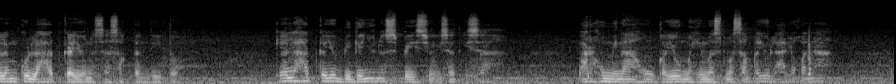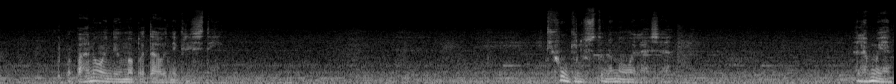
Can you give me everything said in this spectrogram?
Alam ko lahat kayo nasasaktan dito. Kaya lahat kayo bigyan nyo ng space yung isa't isa. Para huminahong kayo, mahimasmasan kayo, lalo ka na. Paano kung hindi ko mapatawad ni Christy? Hindi ko ginusto na mawala siya. Alam mo yan,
